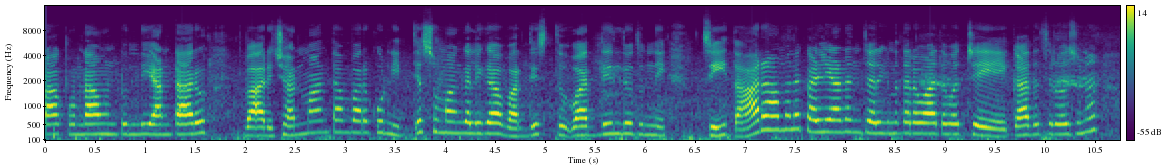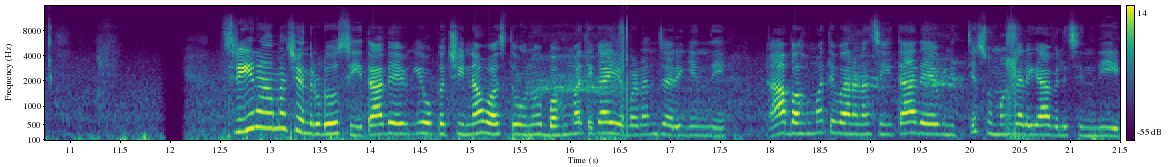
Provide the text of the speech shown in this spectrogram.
రాకుండా ఉంటుంది అంటారు. వారి జన్మాంతం వరకు నిత్య సుమంగళిగా వర్ధిస్తూ వర్ధిల్లుతుంది. సీతారాముల కళ్యాణం జరిగిన తర్వాత వచ్చే ఏకాదశి రోజున శ్రీరామచంద్రుడు సీతాదేవికి ఒక చిన్న వస్తువును బహుమతిగా ఇవ్వడం జరిగింది. ఆ బహుమతి వలన సీతాదేవి నిత్య సుమంగలిగా వెలిసింది.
